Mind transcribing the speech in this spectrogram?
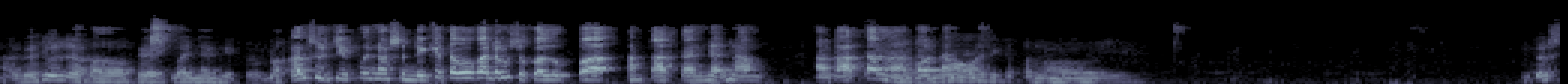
agak susah kalau kayak banyak gitu. Bahkan suci pun yang sedikit aku kadang suka lupa angkatan dan nam angkatan lah kalau nama Angkatannya. masih ketemu. oh iya. Terus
